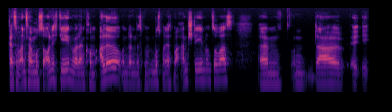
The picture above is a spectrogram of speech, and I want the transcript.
ganz am Anfang musst du auch nicht gehen, weil dann kommen alle und dann ist, muss man erstmal anstehen und sowas. Ähm, und da äh,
